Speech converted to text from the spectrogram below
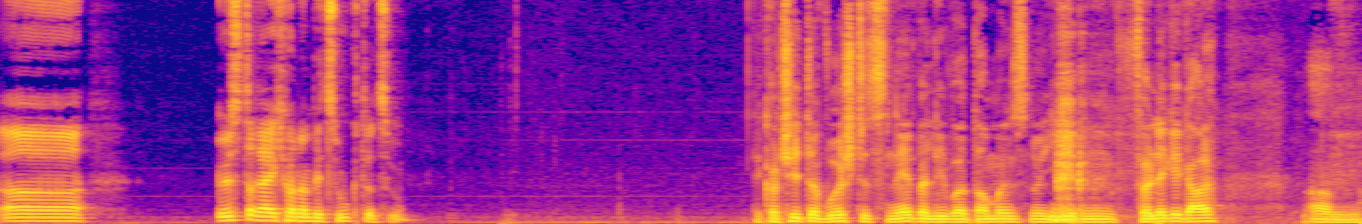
Äh, Österreich hat einen Bezug dazu. Die Conchita Wurst ist nicht, weil die war damals nur jedem völlig egal. Ähm,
